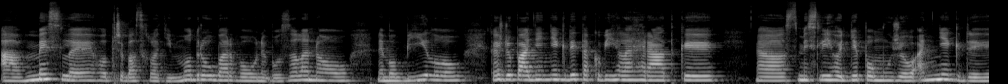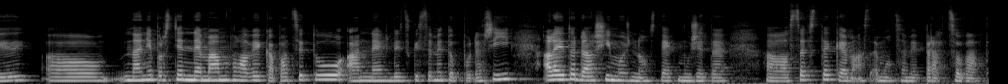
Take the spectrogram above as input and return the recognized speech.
a v mysli ho třeba schladím modrou barvou nebo zelenou nebo bílou. Každopádně někdy takovéhle hrátky s myslí hodně pomůžou a někdy na ně prostě nemám v hlavě kapacitu a ne vždycky se mi to podaří, ale je to další možnost, jak můžete se vztekem a s emocemi pracovat.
